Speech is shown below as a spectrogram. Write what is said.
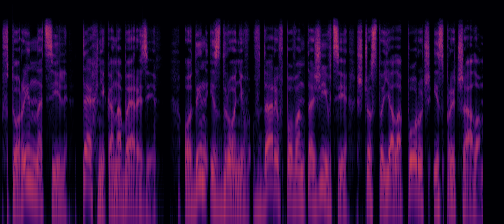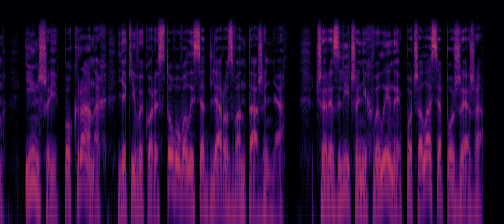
Вторинна ціль – техніка на березі. Один із дронів вдарив по вантажівці, що стояла поруч із причалом, інший – по кранах, які використовувалися для розвантаження. Через лічені хвилини почалася пожежа.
